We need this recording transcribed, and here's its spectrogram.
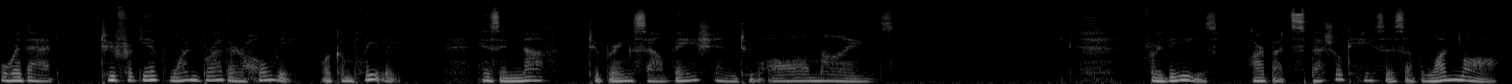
or that to forgive one brother wholly or completely is enough to bring salvation to all minds. For these are but special cases of one law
